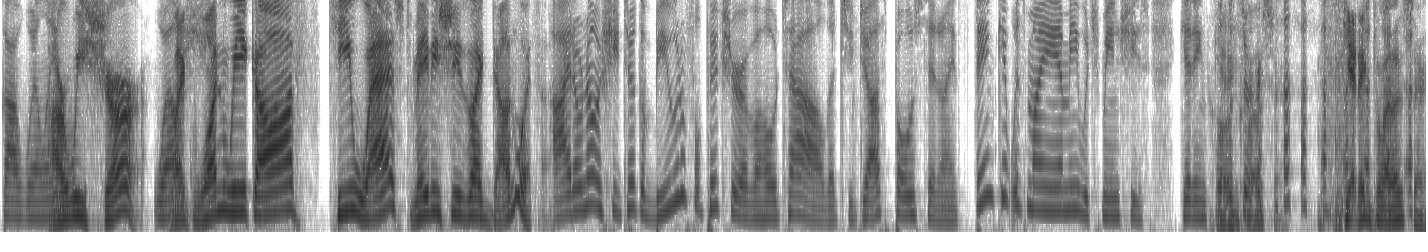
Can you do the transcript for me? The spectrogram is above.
God willing. Are we sure? Well, like one week off, Key West. Maybe she's like done with us. I don't know. She took a beautiful picture of a hotel that she just posted, and I think it was Miami, which means she's getting closer. Getting closer. Getting closer.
